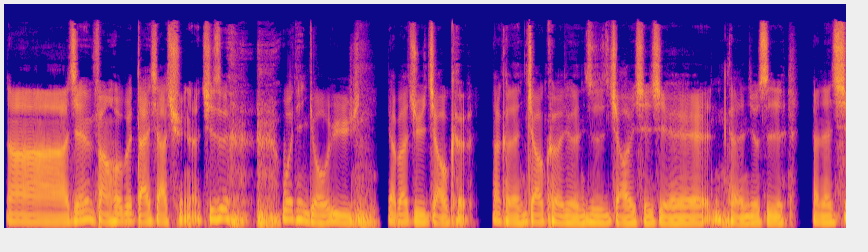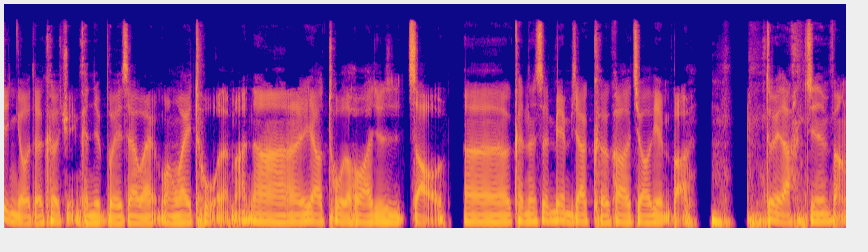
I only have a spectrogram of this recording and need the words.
那健身房会不会待下去呢？其实 我有点犹豫，要不要继续教课？那可能教课就就是教一些些，可能就是可能现有的客群，肯定不会再外往外拓了嘛。那要拓的话，就是找呃，可能身边比较可靠的教练吧。对啦，健身房，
